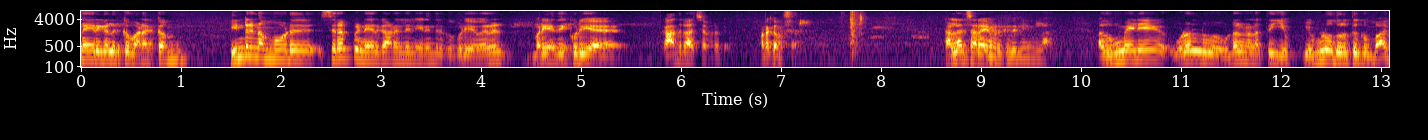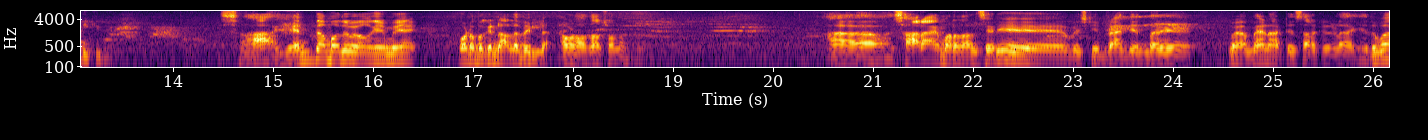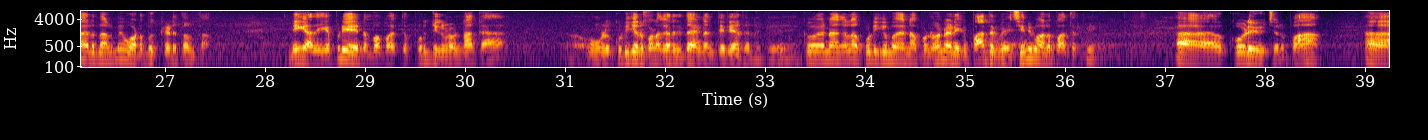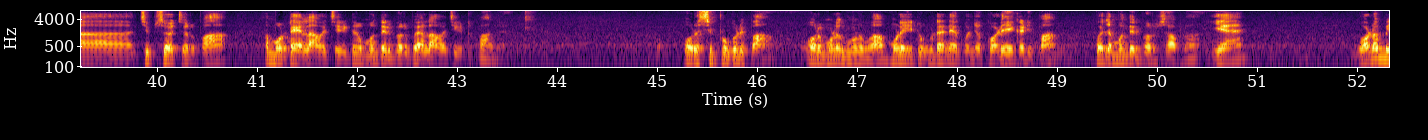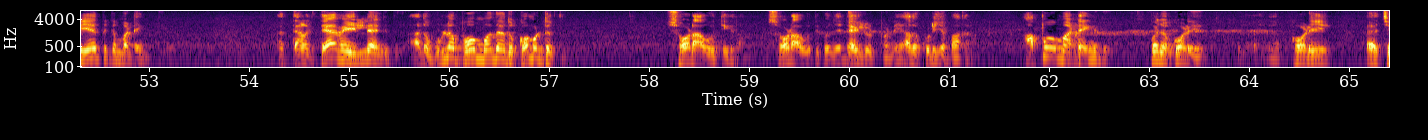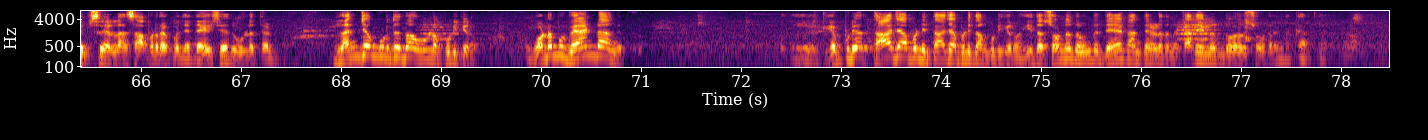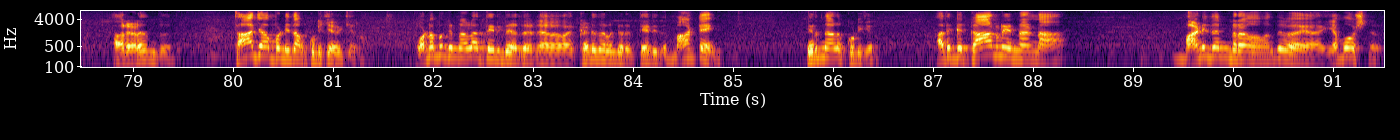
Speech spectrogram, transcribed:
நேயர்களுக்கு வணக்கம். இன்று நம்மோடு சிறப்பு நேர்காணலில் இணைந்திருக்கக்கூடியவர்கள் மரியாதைக்குரிய காந்தராஜ் அவர்கள். வணக்கம் சார். கள்ளச்சாராயம் இருக்குது இல்லைங்களா? அது உண்மையிலேயே உடல் உடல் நலத்தை எவ் எவ்வளோ தூரத்துக்கு பாதிக்குது? சா எந்த மது வகையுமே உடம்புக்கு நல்லது இல்லை. அவ்வளோதான் சொல்ல முடியும். சாராயமாக இருந்தாலும் சரி விஸ்கி பிராந்தி இந்த மாதிரி மே- மேனாட்டு சரக்குகளை எதுவாக இருந்தாலுமே உடம்புக்கு கெடுதல் தான். நீங்கள் அதை எப்படி நம்ம பார்த்து புரிஞ்சுக்கணுன்னாக்கா உங்களுக்கு குடிக்கிற பழக்கம் இருக்குது தான் என்னன்னு தெரியாது எனக்கு. இப்போ நாங்கள்லாம் குடிக்கும்போது என்ன பண்ணுவோன்னா எனக்கு பார்த்துருப்பீங்க சினிமாவில் பார்த்துருப்பீங்க. கோழி வச்சுருப்பான் சிப்ஸ் வச்சுருப்பான் முட்டையெல்லாம் வச்சுக்கிட்டு முந்திரி பருப்பு எல்லாம் வச்சுக்கிட்டு இருப்பாங்க. ஒரு சிப்பு குடிப்பான் ஒரு முழுங்கு முழுங்குவான் முழுகிட்டு உடனே கொஞ்சம் கோழியை கடிப்பான் கொஞ்சம் முந்திரி பருப்பு சாப்பிடுவான். ஏன்? உடம்பு ஏற்றுக்க மாட்டேங்குது. அது தனக்கு தேவையில்லைங்குது. அது உள்ளே போகும்போது அது கொமட்டுது. சோடா ஊற்றிக்கிறான் சோடா ஊற்றி கொஞ்சம் டைல்யூட் பண்ணி அதை குடிக்க பார்க்குறான் அப்பவும் மாட்டேங்குது. கொஞ்சம் கோழி கோழி சிப்ஸு எல்லாம் சாப்பிட்ற கொஞ்சம் தயவு செய்து உள்ளே தள்ளு. லஞ்சம் கொடுத்து தான் உள்ளே குடிக்கிறோம். உடம்பு வேண்டாங்குது. எப்படியோ தாஜா பண்ணி தாஜா பண்ணி தான் குடிக்கிறோம். இதை சொன்னது வந்து ஜெயகாந்தன் எழுதின கதையிலேருந்து சொல்கிறேன் இந்த கருத்தை. அவர் எழுந்தது தாஜா பண்ணி தான் குடிக்க வைக்கிறோம். உடம்புக்கு நல்லா தெரியுது அது கெடுதலுங்கிறது தெரியுது. மாட்டேங்குது. இருந்தாலும் குடிக்கிறோம். அதுக்கு காரணம் என்னன்னா மனிதன்றவன் வந்து எமோஷ்னல்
